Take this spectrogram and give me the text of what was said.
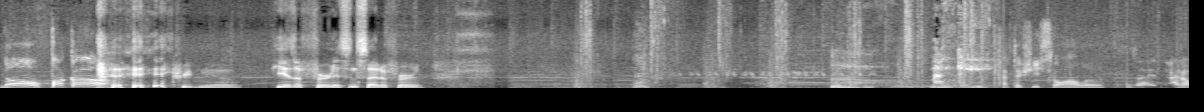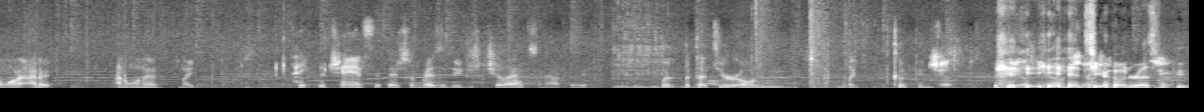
No, fuck off. Creep me out. He has a furnace inside a furnace. Monkey. After she swallowed. 'Cause I, I don't want to. I don't. I don't want to like take the chance that there's some residue just chillaxing out there. But but that's your own like cooking. Chill. yeah, Your- your own it's your own recipe.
